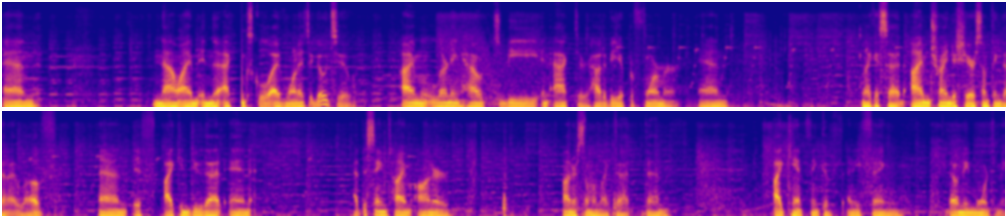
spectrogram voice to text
And now I'm in the acting school I've wanted to go to. I'm learning how to be an actor, how to be a performer, and like I said, I'm trying to share something that I love, and if I can do that and at the same time honor honor someone like that, then I can't think of anything that would mean more to me.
